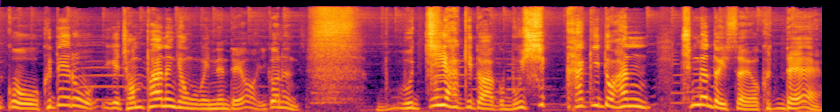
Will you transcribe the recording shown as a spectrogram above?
듣고 그대로 이게 전파하는 경우가 있는데요. 이거는 무지하기도 하고 무식하기도 한 측면도 있어요. 근데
